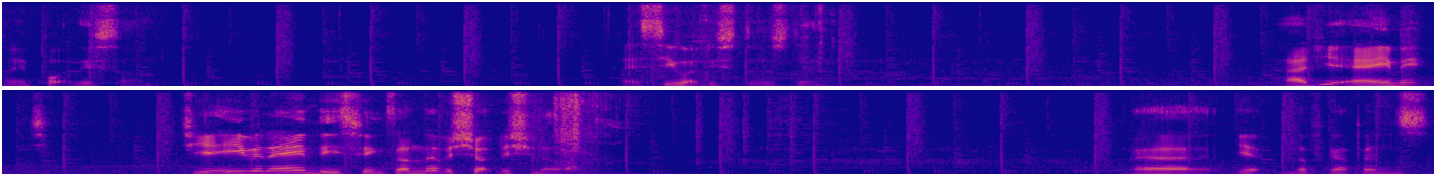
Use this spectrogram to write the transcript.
Let me put this on. Let's see what this does then. How do you aim it? Do you even aim these things? I've never shot this, you know. Uh, yep, nothing happens.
